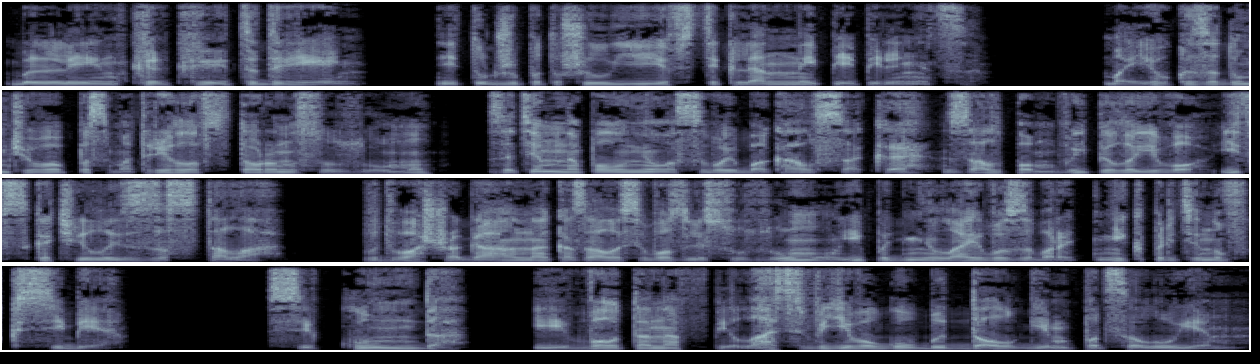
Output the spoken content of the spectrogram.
«Блин, какая-то дрянь!» И тут же потушил ее в стеклянной пепельнице. Майока задумчиво посмотрела в сторону Сузуму, затем наполнила свой бокал саке, залпом выпила его и вскочила из-за стола. В два шага она оказалась возле Сузуму и подняла его за воротник, притянув к себе. Секунда. и вот она впилась в его губы долгим поцелуем.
